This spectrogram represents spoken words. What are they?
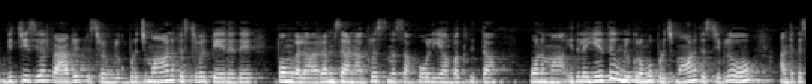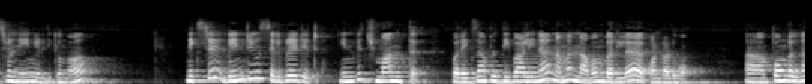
which is your favorite festival. உங்களுக்கு பிடிச்சமான ஃபெஸ்டிவல் பேர் எது பொங்கலா ரம்ஜானா கிறிஸ்மஸா ஹோலியா பக்ரீத்தா ஓணமா இதில் எது உங்களுக்கு ரொம்ப பிடிச்சமான ஃபெஸ்டிவலோ அந்த ஃபெஸ்டிவல் நேம் எழுதிக்கோங்க. Next when do you celebrate it in which month for example திவாலினா நம்ம நவம்பரில் கொண்டாடுவோம். பொங்கல்னா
